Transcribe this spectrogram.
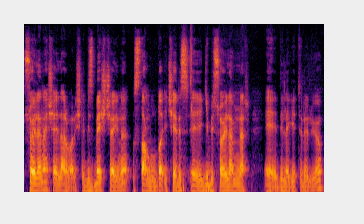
söylenen şeyler var. İşte biz beş çayını İstanbul'da içeriz e, gibi söylemler e, dile getiriliyor.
